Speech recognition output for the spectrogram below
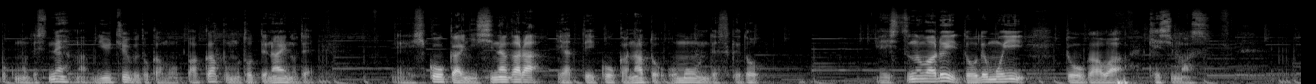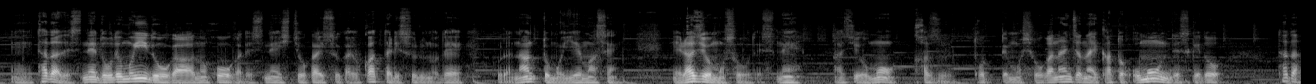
僕もですね、まあ、YouTube とかもバックアップも取ってないので、えー、非公開にしながらやっていこうかなと思うんですけど、え、質の悪いどうでもいい動画は消します。え、ただですねどうでもいい動画の方がですね視聴回数が良かったりするのでこれは何とも言えません、え、ラジオもそうですね。ラジオも数取ってもしょうがないんじゃないかと思うんですけどただ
